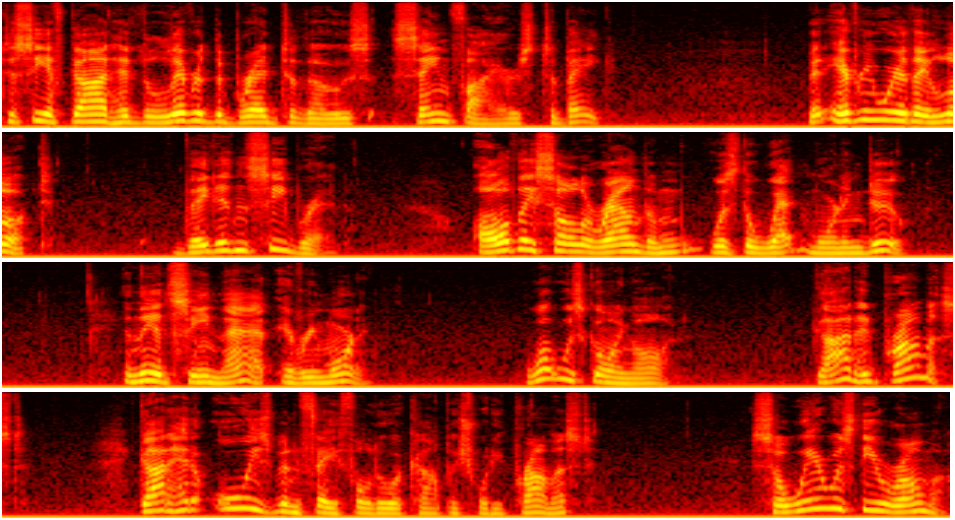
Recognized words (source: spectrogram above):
to see if God had delivered the bread to those same fires to bake? But everywhere they looked, they didn't see bread. All they saw around them was the wet morning dew. And they had seen that every morning. What was going on? God had promised. God had always been faithful to accomplish what he promised. So where was the aroma?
